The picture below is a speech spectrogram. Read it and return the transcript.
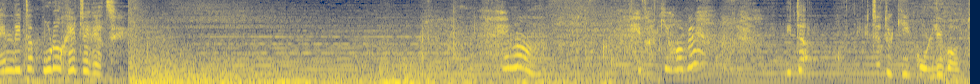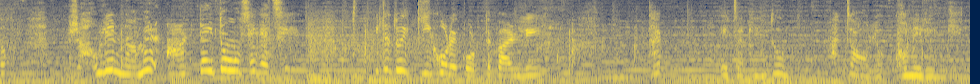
মেহেন্দিটা পুরো খেটে গেছে। হেমা, এবার কি হবে? এটা এটা তুই কি করলি বলতো? রাহুলের নামের আটটাই তো মুছে গেছে। এটা তুই কি করে করতে পারলি? এটা কিন্তু একটা অলক্ষণের ইঙ্গিত।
